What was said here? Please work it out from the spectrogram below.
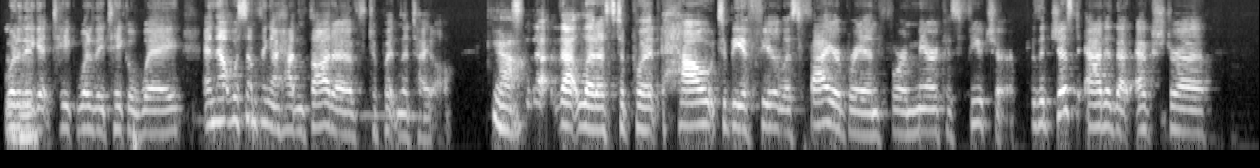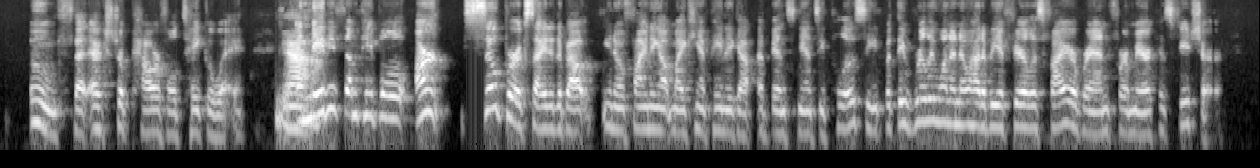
What do they get take what do they take away? And that was something I hadn't thought of to put in the title. Yeah. So that, that led us to put how to be a fearless firebrand for America's future. Because it just added that extra oomph, that extra powerful takeaway. Yeah. And maybe some people aren't super excited about, you know, finding out my campaign against Nancy Pelosi, but they really want to know how to be a fearless firebrand for America's future.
